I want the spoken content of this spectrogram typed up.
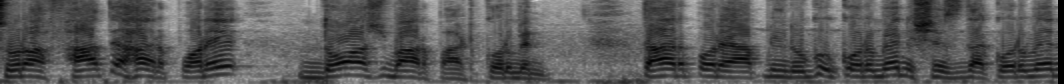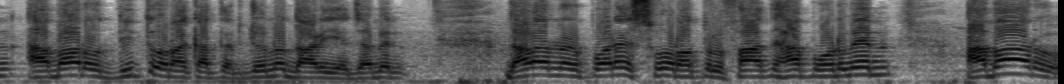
সুরা ফাতেহার পরে দশ বার পাঠ করবেন। তারপরে আপনি রুকু করবেন, সেজদা করবেন, আবারও দ্বিতীয় রাকাতের জন্য দাঁড়িয়ে যাবেন। দাঁড়ানোর পরে সৌরাতুল ফাতেহা পড়বেন, আবারও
